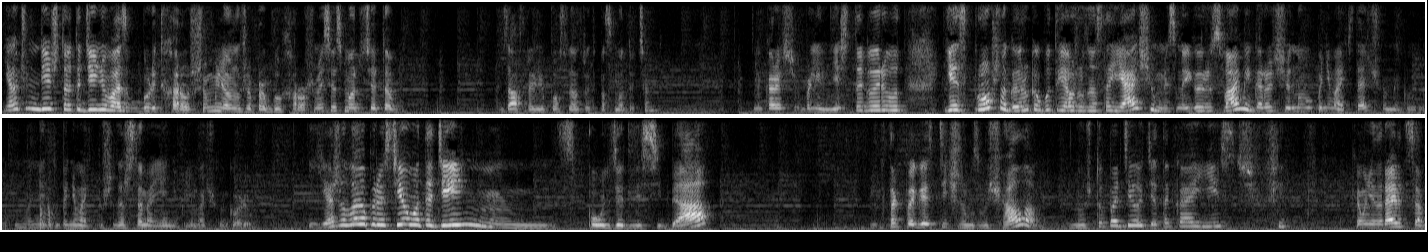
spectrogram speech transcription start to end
Я очень надеюсь, что этот день у вас будет хорошим, или он уже был хорошим. Если вы смотрите это завтра или послезавтра, это посмотрите. Ну, короче, блин, я что говорю, вот, я из прошлого говорю, как будто я уже в настоящем, и говорю с вами, короче, ну, вы понимаете, да, о чем я говорю? Ну, нет, не понимаете, потому что даже сама я не понимаю, о чем я говорю. Я желаю провести вам этот день с пользой для себя. Это так по-эгоистичному звучало, но что поделать, я такая есть. Кому не нравится,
